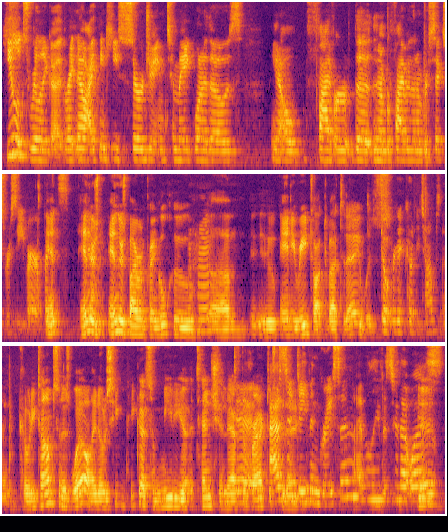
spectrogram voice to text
He looks really good right now. I think he's surging to make one of those you know, five or the, the number five or the number six receiver. But And- it's and there's and there's Byron Pringle, who Mhm. um, who Andy Reid talked about today was don't forget Cody Thompson. Cody Thompson as well. I noticed he, he got some media attention He after did. practice As today. did Davon Grayson, I believe is who that was. yeah, was.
